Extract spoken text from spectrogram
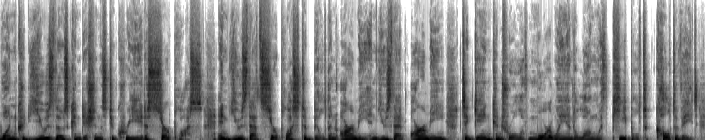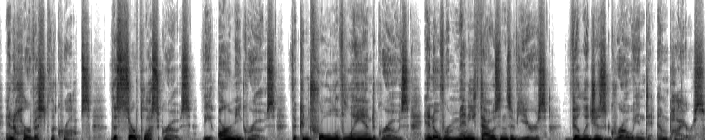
one could use those conditions to create a surplus and use that surplus to build an army and use that army to gain control of more land along with people to cultivate and harvest the crops. The surplus grows, the army grows, the control of land grows, and over many thousands of years, villages grow into empires.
